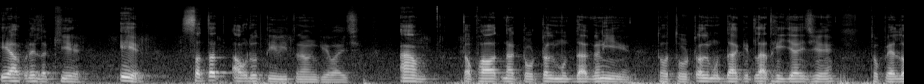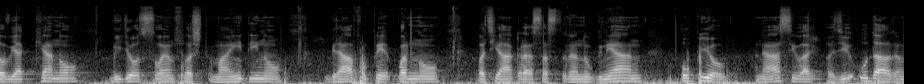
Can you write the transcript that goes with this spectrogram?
એ આપણે લખીએ. એ સતત આવૃત્તિ વિતરણ કહેવાય છે. આમ તફાવતના ટોટલ મુદ્દા ગણીએ તો ટોટલ મુદ્દા કેટલા થઈ જાય છે? તો પહેલો વ્યાખ્યાનો, બીજો સ્વયં સ્પષ્ટ માહિતીનો, ગ્રાફ પેપરનો, પછી આંકડા શસ્ત્રનું જ્ઞાન, ઉપયોગ, અને આ સિવાય હજી ઉદાહરણ.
